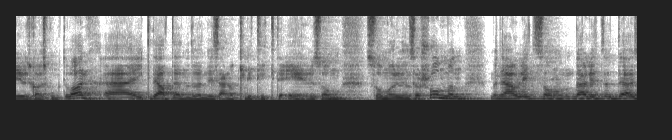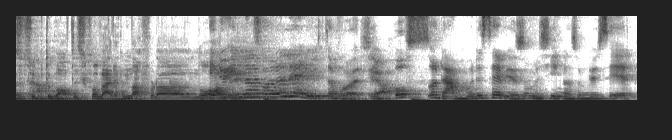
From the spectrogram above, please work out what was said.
i utgangspunktet var. Eh, ikke det at det nødvendigvis er noe kritikk til EU som, som organisasjon, men, men, det er jo litt sånn Det er, litt, det er symptomatisk for verden, da. For da, nå er du innafor eller er du utafor? Ja. Oss og dem. Og det ser vi jo som i Kina, som du sier.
